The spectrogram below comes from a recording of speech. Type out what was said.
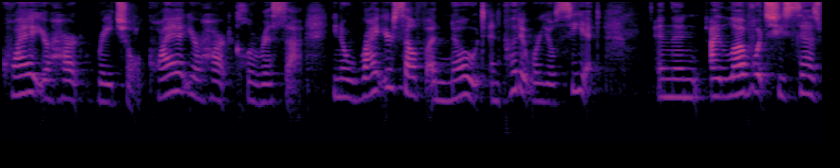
quiet your heart, Rachel, quiet your heart, Clarissa. You know, write yourself a note and put it where you'll see it. And then I love what she says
